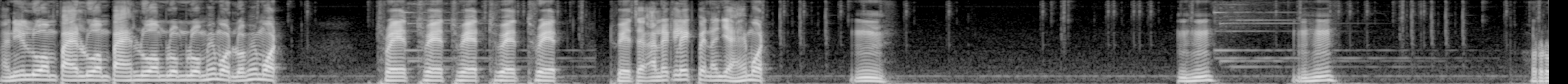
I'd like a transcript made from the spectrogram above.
อันนี้รวมไปรวมไปรวมรวมรวมให้หมดรวมให้หมดเทรดเทรดเทรดเทรดเทรดเทรดจากอันเล็ก ๆ เป็นอันใหญ่ให้หมด อืมอือฮึอือฮึร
